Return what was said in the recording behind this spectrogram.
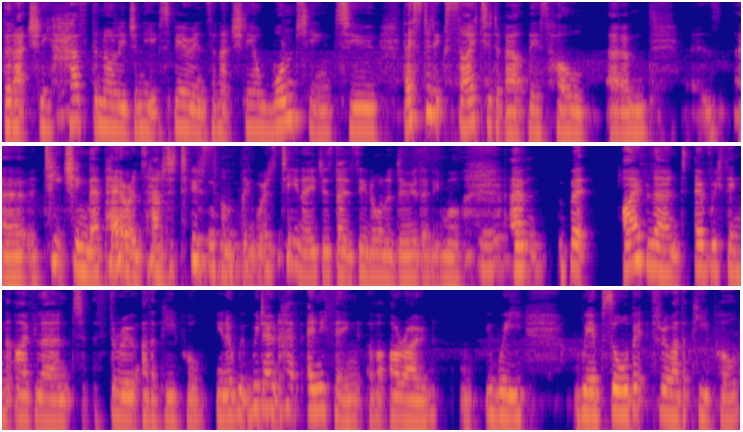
that actually have the knowledge and the experience and actually are wanting to, they're still excited about this whole um, uh, teaching their parents how to do something, whereas teenagers don't seem to want to do it anymore. Yeah. Um, but I've learned everything that I've learned through other people. You know, we, we don't have anything of our own. We we absorb it through other people.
